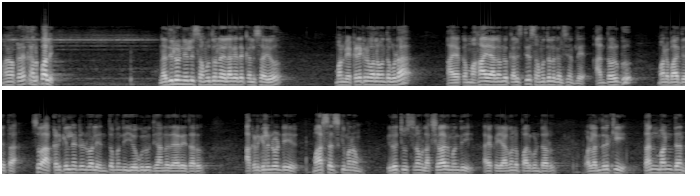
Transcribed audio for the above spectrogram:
మనం అక్కడ కలపాలి. నదిలో నీళ్ళు సముద్రంలో ఎలాగైతే కలిసాయో మనం ఎక్కడెక్కడ వాళ్ళమంతా కూడా ఆ యొక్క మహాయాగంలో కలిస్తే సముద్రంలో కలిసినట్లే. అంతవరకు మన బాధ్యత. సో అక్కడికి వెళ్ళినటువంటి వాళ్ళు ఎంతోమంది యోగులు ధ్యానంలో తయారవుతారు. అక్కడికి వెళ్ళినటువంటి మాస్టర్స్కి మనం ఈరోజు చూస్తున్నాం లక్షలాది మంది ఆ యొక్క యాగంలో పాల్గొంటారు. వాళ్ళందరికీ తన్ మన్ ధన్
